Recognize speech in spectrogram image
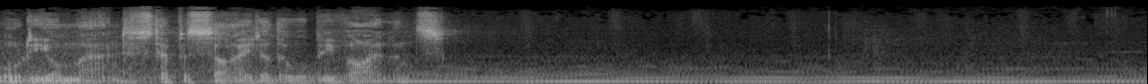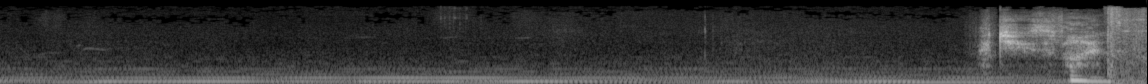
Order your man to step aside or there will be violence. I choose violence.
